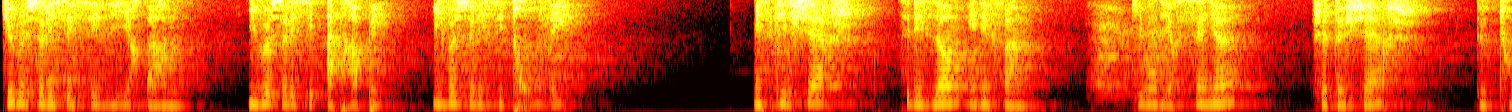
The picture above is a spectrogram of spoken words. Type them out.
Dieu veut se laisser saisir par nous. Il veut se laisser attraper. Il veut se laisser trouver. Mais ce qu'il cherche, c'est des hommes et des femmes qui vont dire Seigneur, je te cherche de tout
